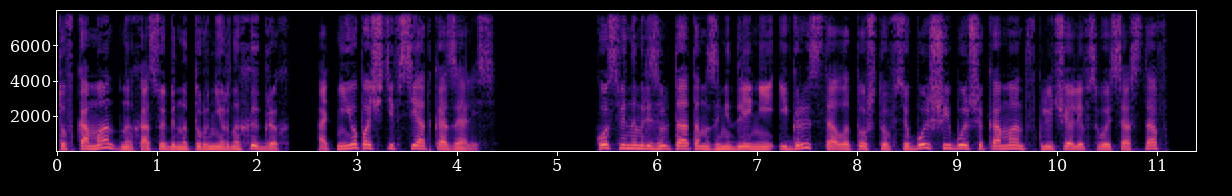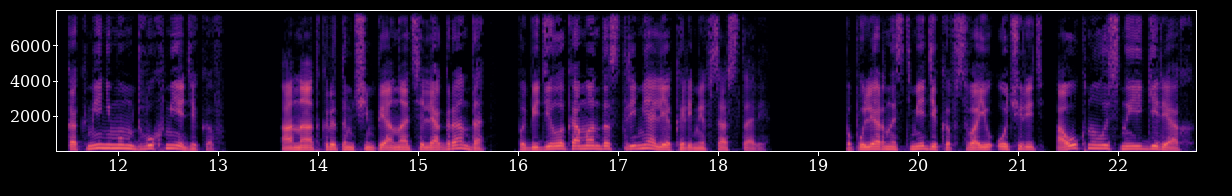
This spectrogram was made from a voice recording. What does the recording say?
то в командных, особенно турнирных играх, от нее почти все отказались. Косвенным результатом замедления игры стало то, что все больше и больше команд включали в свой состав как минимум двух медиков, а на открытом чемпионате Ля Гранда победила команда с тремя лекарями в составе. Популярность медиков, в свою очередь, аукнулась на егерях.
